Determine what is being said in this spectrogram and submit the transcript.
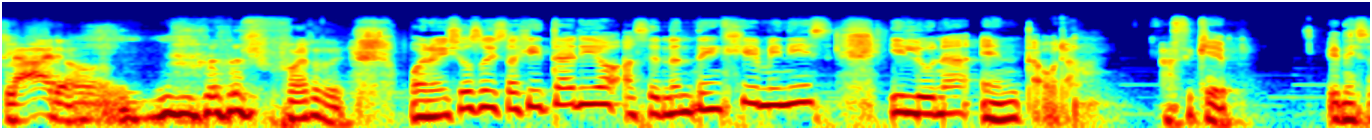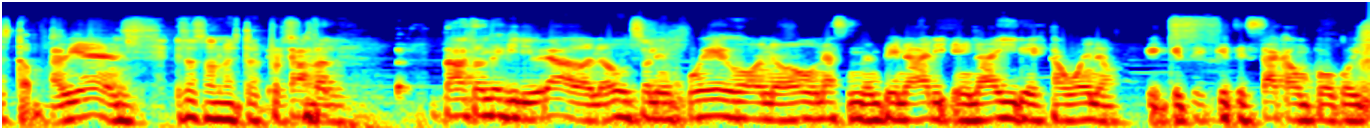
claro. fuerte. Bueno, y yo soy Sagitario, ascendente en Géminis y luna en Tauro. Así que en eso estamos. Está bien. Esas son nuestras bastante, está bastante equilibrado, ¿no? Un sol en fuego, ¿no? Un ascendente en, ari- en aire, está bueno, que, que te, que te saca un poco y te...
